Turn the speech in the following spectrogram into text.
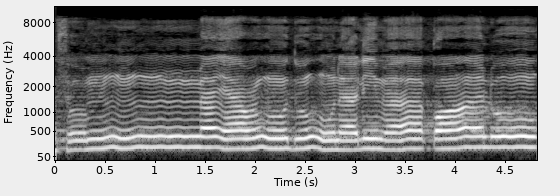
ثم يعودون لما قالوا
